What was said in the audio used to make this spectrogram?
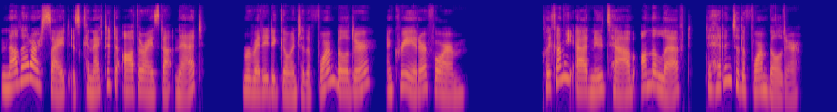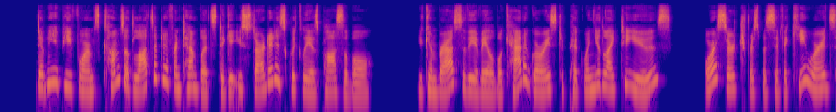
Now that our site is connected to Authorize.net, we're ready to go into the form builder and create our form. Click on the Add New tab on the left to head into the form builder. WP Forms comes with lots of different templates to get you started as quickly as possible. You can browse through the available categories to pick one you'd like to use, or search for specific keywords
